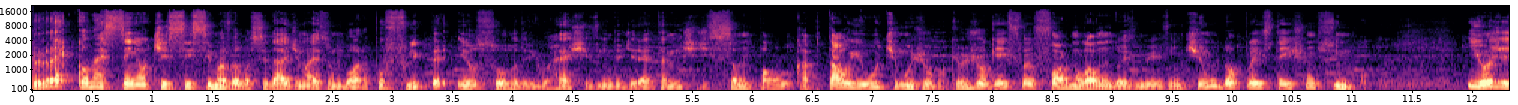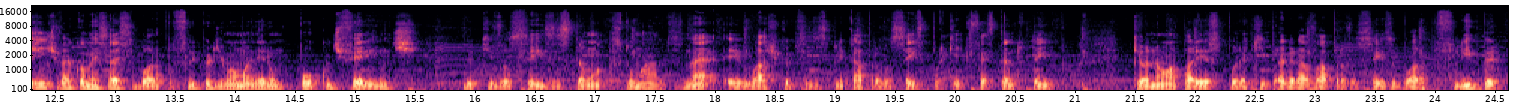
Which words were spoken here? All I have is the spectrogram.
Recomeça em altíssima velocidade mais um Bora pro Flipper. Eu sou o Rodrigo Hash, vindo diretamente de São Paulo, capital, e o último jogo que eu joguei foi o Fórmula 1 2021 do PlayStation 5. E hoje a gente vai começar esse Bora pro Flipper de uma maneira um pouco diferente do que vocês estão acostumados, né? Eu acho que eu preciso explicar para vocês por que faz tanto tempo que eu não apareço por aqui para gravar para vocês o Bora pro Flipper.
